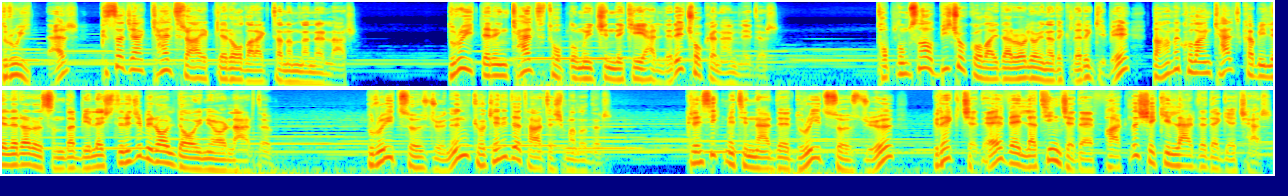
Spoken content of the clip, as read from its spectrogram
Druidler, kısaca Kelt rahipleri olarak tanımlanırlar. Druidlerin Kelt toplumu içindeki yerleri çok önemlidir. Toplumsal birçok olayda rol oynadıkları gibi dağınık olan Kelt kabileleri arasında birleştirici bir rol de oynuyorlardı. Druid sözcüğünün kökeni de tartışmalıdır. Klasik metinlerde Druid sözcüğü Grekçe'de ve Latince'de farklı şekillerde de geçer.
